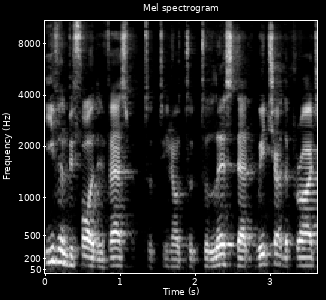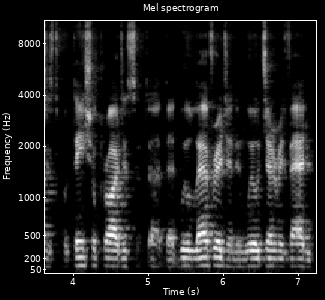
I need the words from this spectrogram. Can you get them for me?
even before the investment to you know to, to list that which are the projects the potential projects that, uh, that will leverage and will generate value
